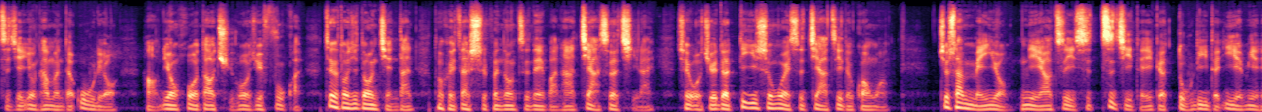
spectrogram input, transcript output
直接用他们的物流。好，用货到取货去付款，这个东西都很简单，都可以在十分钟之内把它架设起来。所以我觉得第一顺位是架自己的官网，就算没有，你也要自己是自己的一个独立的页面，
